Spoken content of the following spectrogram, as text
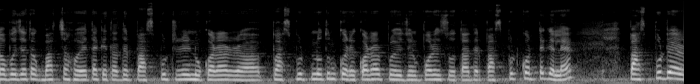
নবজাতক বাচ্চা হয়ে থাকে, তাদের পাসপোর্ট রিনিউ করার পাসপোর্ট নতুন করে করার প্রয়োজন পড়ে, সো তাদের পাসপোর্ট করতে গেলে পাসপোর্টের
